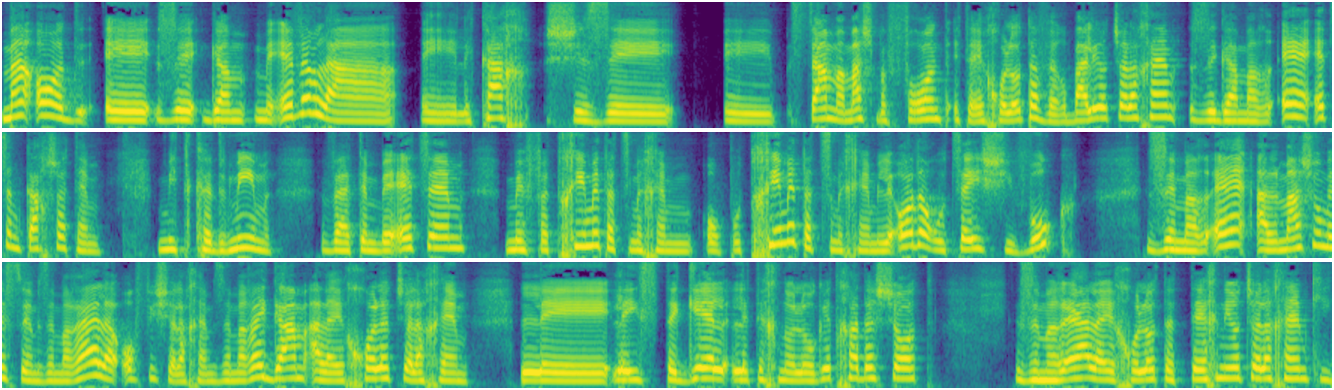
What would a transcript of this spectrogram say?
מה עוד? אה, זה גם מעבר אה, לכך שזה אה, שם ממש בפרונט את היכולות הוורבליות שלכם, זה גם מראה עצם כך שאתם מתקדמים ואתם בעצם מפתחים את עצמכם או פותחים את עצמכם לעוד ערוצי שיווק, זה מראה על משהו מסוים, זה מראה על האופי שלכם, זה מראה גם על היכולת שלכם להסתגל לטכנולוגיות חדשות, זה מראה על היכולות הטכניות שלכם, כי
